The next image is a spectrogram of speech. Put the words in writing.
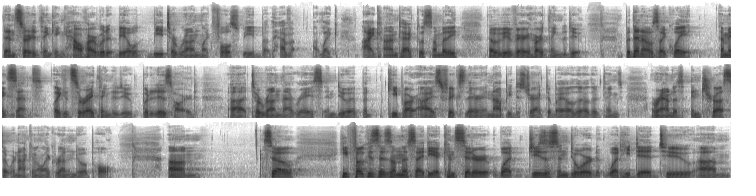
then started thinking, how hard would it be able be to run like full speed, but have like eye contact with somebody? That would be a very hard thing to do. But then I was like, wait, that makes sense. Like it's the right thing to do, but it is hard uh, to run that race and do it, but keep our eyes fixed there and not be distracted by all the other things around us and trust that we're not going to like run into a pole. Um, so he focuses on this idea. Consider what Jesus endured, what he did to, um,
